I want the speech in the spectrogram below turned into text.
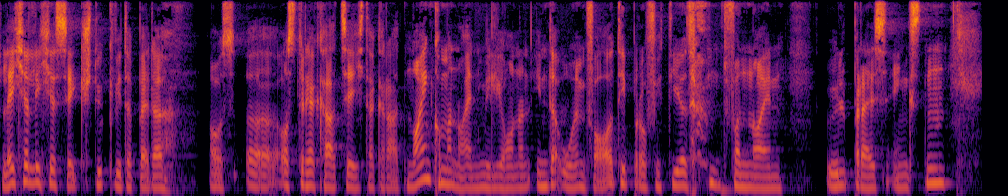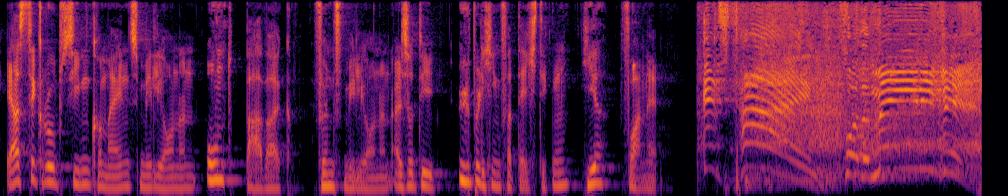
lächerliche sechs Stück wieder bei der aus äh, Austria Card sehe ich da gerade 9,9 Millionen in der OMV, die profitiert von neuen Ölpreisängsten. Erste Group 7,1 Millionen und BAWAG 5 Millionen. Also die üblichen Verdächtigen hier vorne. It's time for the main event.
